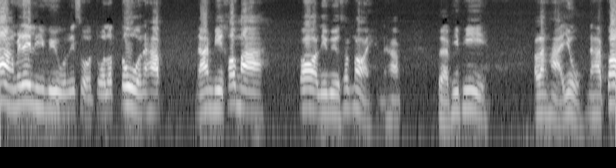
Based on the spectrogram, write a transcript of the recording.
มากไม่ได้รีวิวในส่วนตัวรถตู้นะครับนานมีเข้ามาก็รีวิวสักหน่อยนะครับ เผื่อพี่ๆกำลังหาอยู่นะครับ ก็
